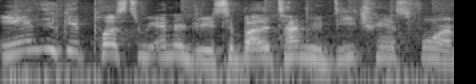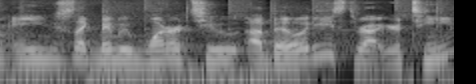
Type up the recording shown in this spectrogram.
and you get plus three energy. So by the time you de-transform and you use like maybe one or two abilities throughout your team,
